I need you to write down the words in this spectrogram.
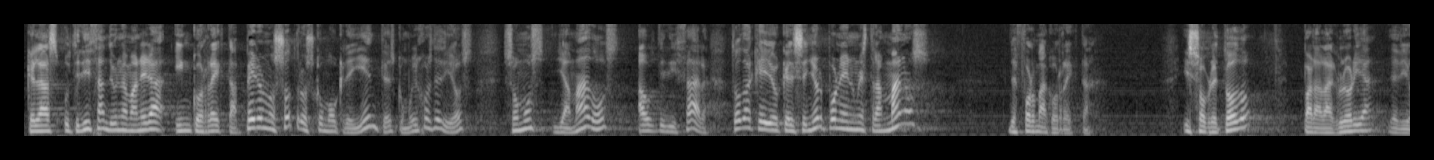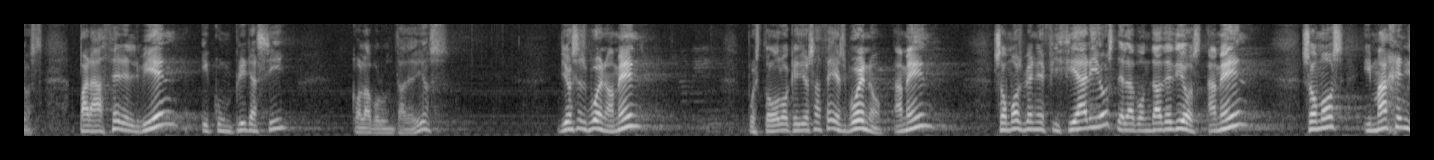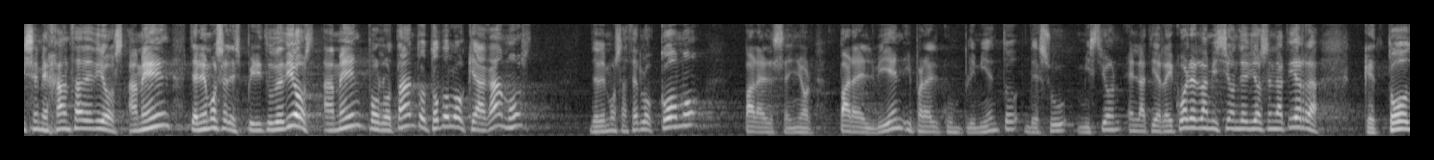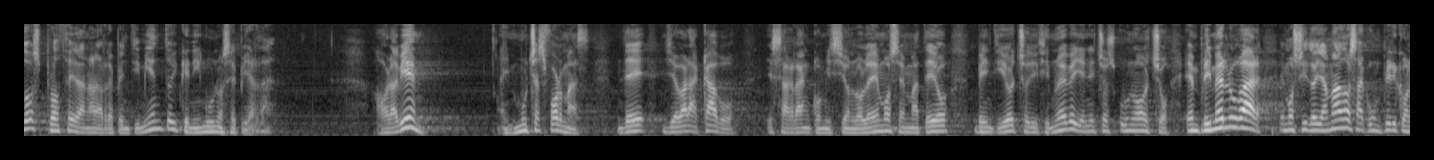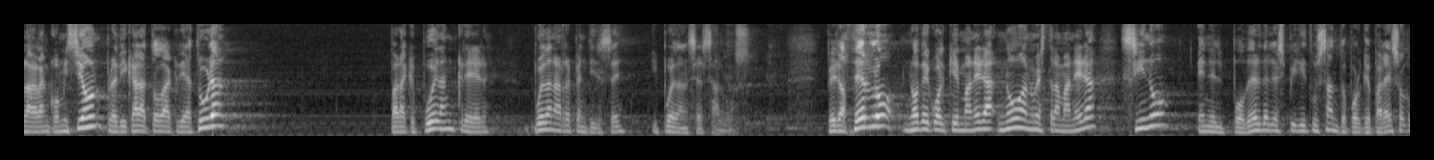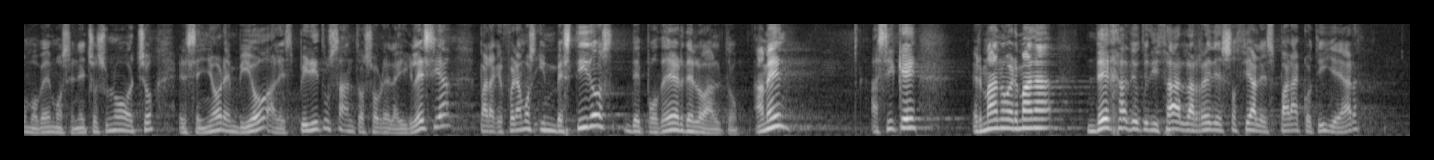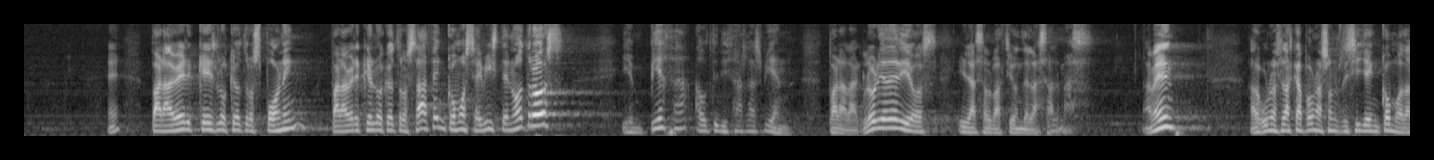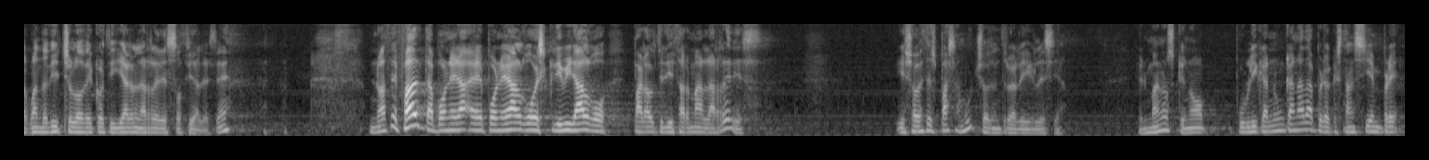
que las utilizan de una manera incorrecta. Pero nosotros como creyentes, como hijos de Dios, somos llamados a utilizar todo aquello que el Señor pone en nuestras manos de forma correcta y sobre todo para la gloria de Dios, para hacer el bien y cumplir así con la voluntad de Dios. Dios es bueno, amén. Pues todo lo que Dios hace es bueno, amén. Somos beneficiarios de la bondad de Dios, amén. Somos imagen y semejanza de Dios, amén. Tenemos el Espíritu de Dios, amén. Por lo tanto, todo lo que hagamos debemos hacerlo como para el Señor, para el bien y para el cumplimiento de su misión en la tierra. ¿Y cuál es la misión de Dios en la tierra? Que todos procedan al arrepentimiento y que ninguno se pierda. Ahora bien, hay muchas formas de llevar a cabo esa gran comisión. Lo leemos en Mateo 28, 19 y en Hechos 1, 8. En primer lugar, hemos sido llamados a cumplir con la gran comisión, predicar a toda criatura, para que puedan creer, puedan arrepentirse y puedan ser salvos. Pero hacerlo no de cualquier manera, no a nuestra manera, sino en el poder del Espíritu Santo, porque para eso, como vemos en Hechos 1.8, el Señor envió al Espíritu Santo sobre la iglesia para que fuéramos investidos de poder de lo alto. Amén. Así que, hermano, hermana, deja de utilizar las redes sociales para cotillear, ¿eh? para ver qué es lo que otros ponen, para ver qué es lo que otros hacen, cómo se visten otros, y empieza a utilizarlas bien para la gloria de Dios y la salvación de las almas. Amén. Algunos le ha escapado una sonrisilla incómoda cuando he dicho lo de cotillar en las redes sociales. ¿eh? No hace falta poner, eh, poner algo, escribir algo para utilizar más las redes. Y eso a veces pasa mucho dentro de la iglesia. Hermanos que no publican nunca nada, pero que están siempre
